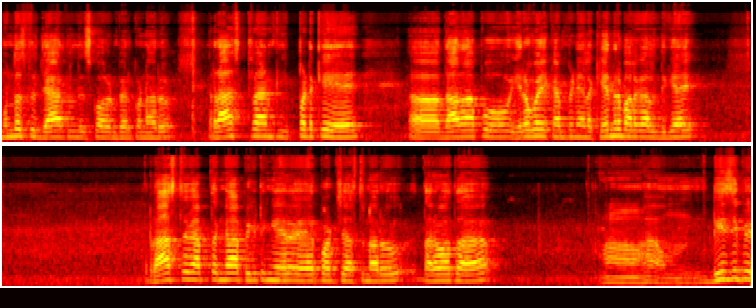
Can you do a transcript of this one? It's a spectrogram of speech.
ముందస్తు జాగ్రత్తలు తీసుకోవాలని పేర్కొన్నారు. రాష్ట్రానికి ఇప్పటికే దాదాపు ఇరవై కంపెనీల కేంద్ర బలగాలు దిగాయి. రాష్ట్ర వ్యాప్తంగా పికెటింగ్ ఏర్పాటు చేస్తున్నారు. తర్వాత డీజీపీ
